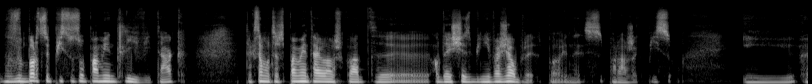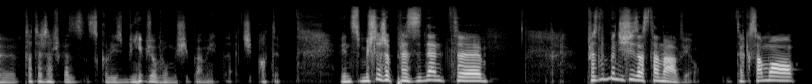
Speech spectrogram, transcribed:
wyborcy PiSu są pamiętliwi, tak? Tak samo też pamiętają na przykład yy, odejście Zbigniewa Ziobry po jednej z porażek PiSu. I yy, to też na przykład z kolei Zbigniew Ziobro musi pamiętać o tym. Więc myślę, że prezydent, prezydent będzie się zastanawiał. Tak samo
